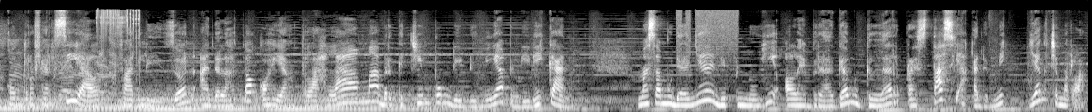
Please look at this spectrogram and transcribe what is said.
yang kontroversial, Fadli Zon adalah tokoh yang telah lama berkecimpung di dunia pendidikan. Masa mudanya dipenuhi oleh beragam gelar prestasi akademik yang cemerlang.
